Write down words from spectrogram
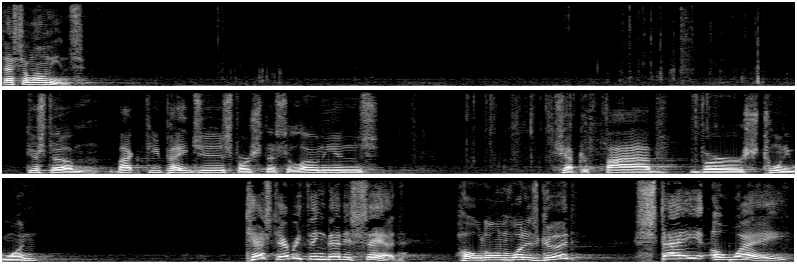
Thessalonians. Just um, back a few pages, 1 Thessalonians chapter 5 verse 21. Test everything that is said. Hold on what is good. Stay away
